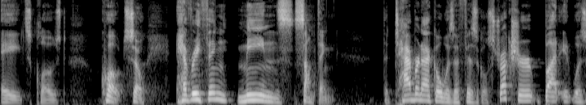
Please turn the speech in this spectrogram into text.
aids. Closed quote. So everything means something. The tabernacle was a physical structure, but it was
